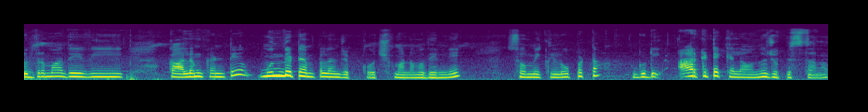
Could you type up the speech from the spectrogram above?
రుద్రమాదేవి కాలం కంటే ముందు టెంపుల్ అని చెప్పుకోవచ్చు మనము దీన్ని. సో మీకు లోపట గుడి ఆర్కిటెక్ట్ ఎలా ఉందో చూపిస్తాను.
